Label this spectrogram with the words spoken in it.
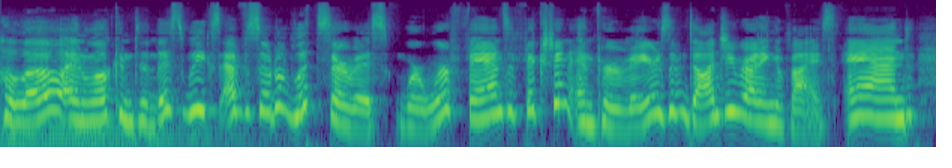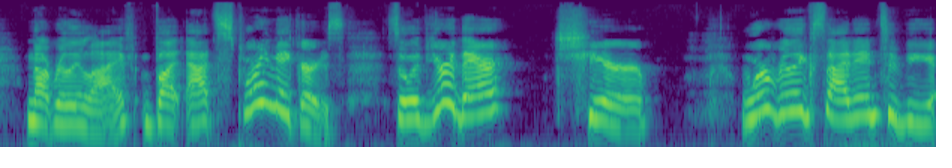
Hello, and welcome to this week's episode of Lit Service, where we're fans of fiction and purveyors of dodgy writing advice. And not really live, but at Storymakers. So if you're there, cheer. We're really excited to be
